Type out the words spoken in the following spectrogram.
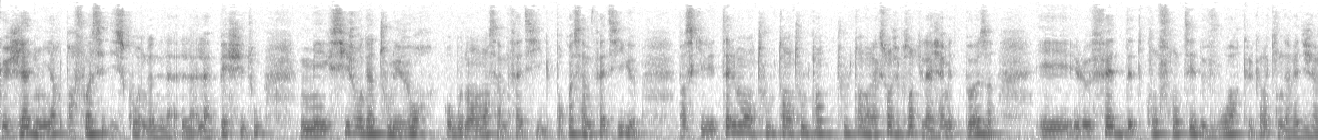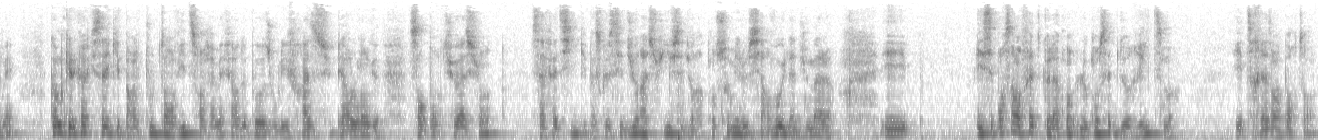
que j'admire. Parfois, ses discours me donnent la, pêche et tout. Mais si je regarde tous les jours, au bout d'un moment, ça me fatigue. Pourquoi ça me fatigue? Parce qu'il est tellement tout le temps, tout le temps, tout le temps dans l'action. J'ai l'impression qu'il a jamais de pause. Et, le fait d'être confronté, de voir quelqu'un qui n'arrête jamais, comme quelqu'un qui sait qui parle tout le temps vite sans jamais faire de pause, ou les phrases super longues sans ponctuation, ça fatigue. Parce que c'est dur à suivre, c'est dur à consommer. Le cerveau, il a du mal. Et c'est pour ça, en fait, que le concept de rythme, est très important.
